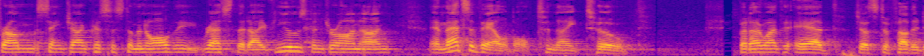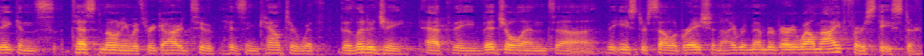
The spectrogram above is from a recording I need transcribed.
from St. John Chrysostom and all the rest that I've used and drawn on. And that's available tonight too. But I want to add just to Father Deacon's testimony with regard to his encounter with the liturgy at the vigil and uh, the Easter celebration. I remember very well my first Easter.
